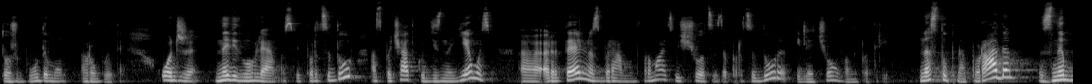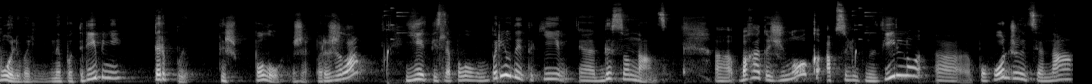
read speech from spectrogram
тож будемо робити. Отже, не відмовляємось від процедур, а спочатку дізнаємось, е, ретельно збираємо інформацію, що це за процедури і для чого вони потрібні. Наступна порада: знеболювальні не потрібні, терпи. Ти ж полог вже пережила. Є в післяпологовому періоді такий е, дисонанс. Е, Багато жінок абсолютно вільно е, погоджуються на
